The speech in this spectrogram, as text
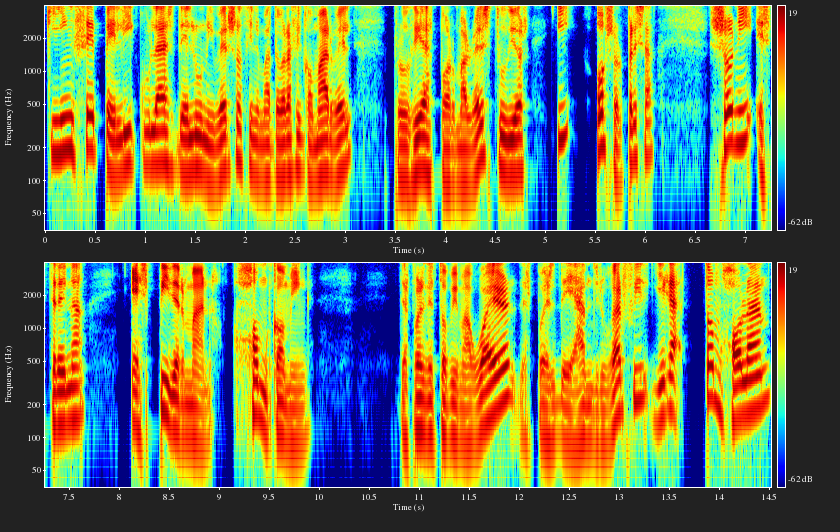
15 películas del universo cinematográfico Marvel producidas por Marvel Studios y, oh sorpresa, Sony estrena Spider-Man Homecoming. Después de Tobey Maguire, después de Andrew Garfield, llega Tom Holland,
